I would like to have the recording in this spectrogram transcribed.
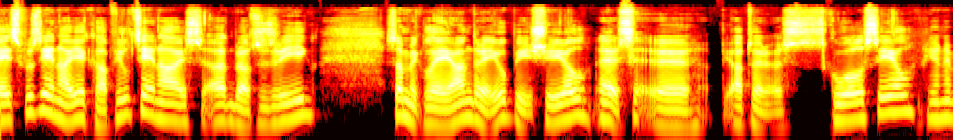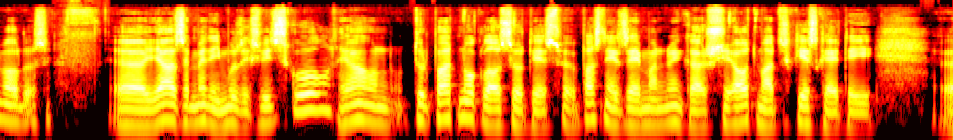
pēcpusdienā iekāpu vilcienā, es atbraucu uz Rīgu, sameklēju Andreju Upīšu ielu, es atveros skolas ielu, ja nemaldos, Jāzem Medīņu muzikas vidusskolu, ja, un turpat noklausoties pasniedzēji man vienkārši automātiski ieskaitīja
